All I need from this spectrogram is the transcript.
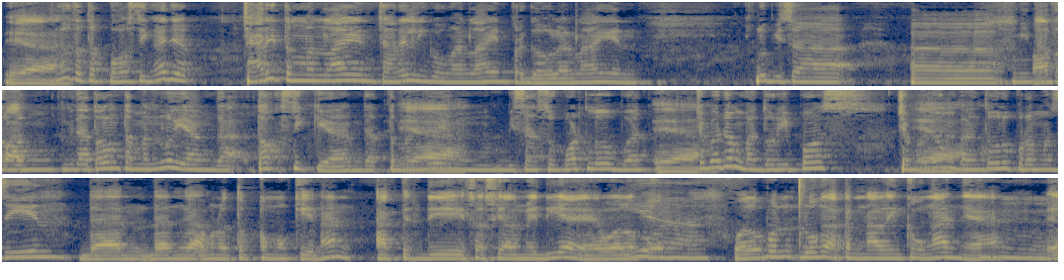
iya Lu tetap posting aja, cari teman lain, cari lingkungan lain, pergaulan lain. Lu bisa eh, minta Manfaat. tolong minta tolong temen lu yang nggak toxic ya, minta temen lu Iya. yang bisa support lu buat Iya. coba dong bantu repost coba dong bantu lu promosiin. Dan dan nggak menutup kemungkinan aktif di sosial media ya walaupun Iya. walaupun lu nggak kenal lingkungannya ya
